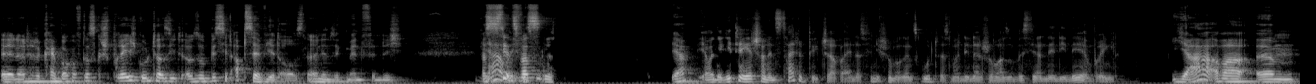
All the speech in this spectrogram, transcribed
LA Knight hatte keinen Bock auf das Gespräch, Gunther sieht also ein bisschen abserviert aus ne, in dem Segment, finde ich. Das ja, ist jetzt was. Ja? Ja, aber der geht ja jetzt schon ins Title Picture rein. Das finde ich schon mal ganz gut, dass man den dann schon mal so ein bisschen in die Nähe bringt. Ja, aber ähm,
